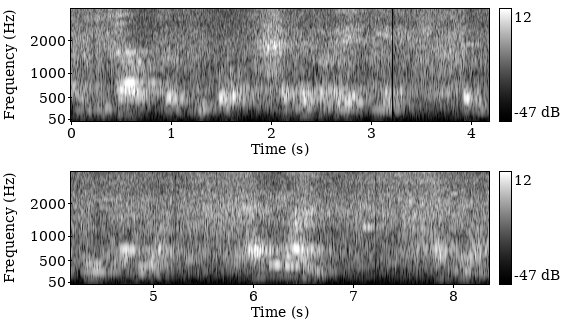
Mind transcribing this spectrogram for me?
and reach out to a new world, a different way of being that includes everyone. Everyone. Everyone.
